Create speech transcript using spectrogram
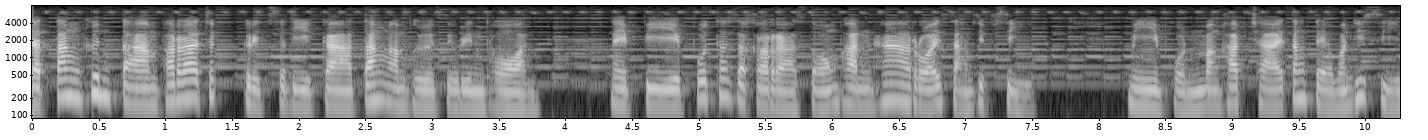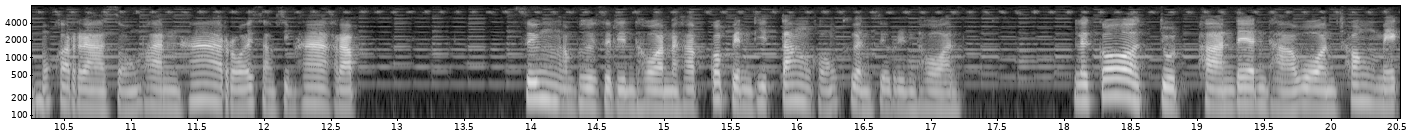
จัดตั้งขึ้นตามพระราชกฤษฎีกาตั้งอำเภอสิรินธรในปีพุทธศักราช 2534 มีผลบังคับใช้ตั้งแต่วันที่ 4 มกราคม 2535 ครับ ซึ่งอำเภอสิรินธรนะครับ ก็เป็นที่ตั้งของเขื่อนสิรินธร และก็จุดผ่านแดนถาวรช่องเม็ก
